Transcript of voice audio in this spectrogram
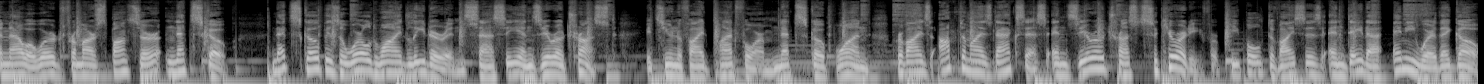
And now a word from our sponsor, Netskope. Netskope is a worldwide leader in SASE and zero trust. Its unified platform, Netskope One, provides optimized access and zero trust security for people, devices, and data anywhere they go,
